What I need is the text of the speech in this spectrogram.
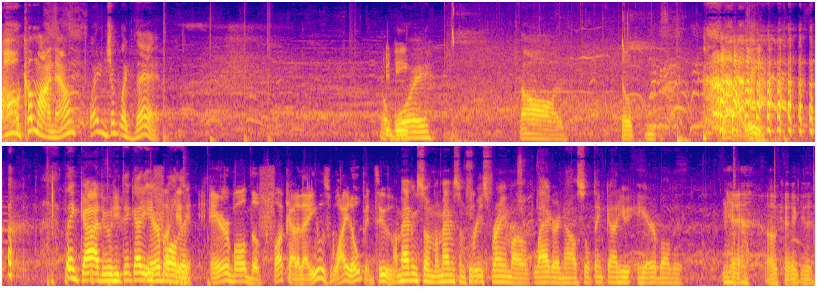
Oh, come on now. Why did you jump like that? Oh Good D. boy. Oh, Nope. Thank God, dude. He thank God he, he airballed it. Airballed the fuck out of that. He was wide open, too. I'm having some. I'm having some freeze frame uh, lag right now. So thank God he he airballed it. Yeah. Okay, good.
